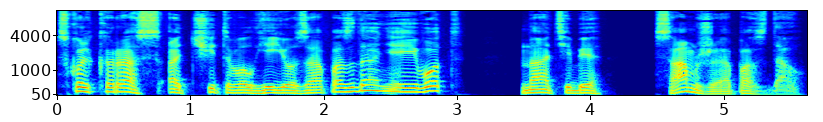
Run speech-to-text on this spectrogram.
Сколько раз отчитывал ее за опоздание, и вот, на тебе, сам же опоздал.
